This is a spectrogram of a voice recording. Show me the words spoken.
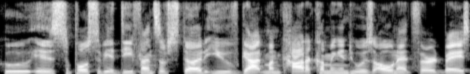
who is supposed to be a defensive stud. You've got Moncada coming into his own at third base.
